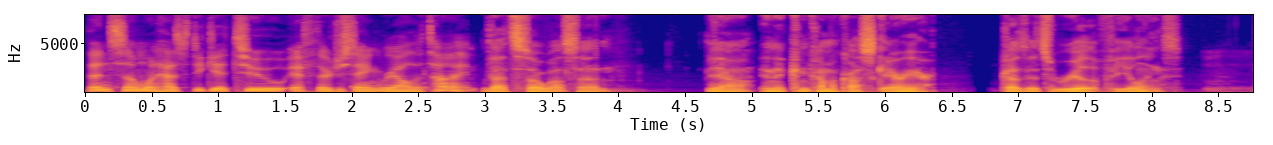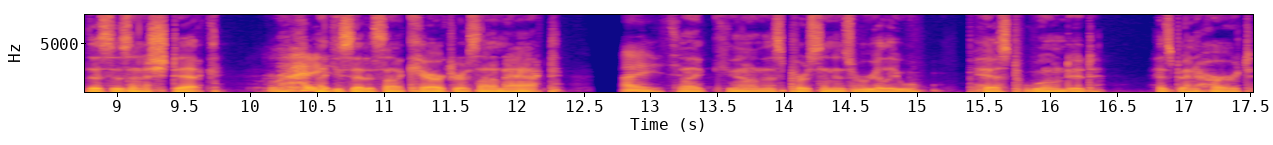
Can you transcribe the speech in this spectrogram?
than someone has to get to if they're just angry all the time. That's so well said. Yeah. And it can come across scarier because it's real feelings. Mm-hmm. This isn't a shtick. Right. Like you said, it's not a character, it's not an act. Right. Like, you know, this person is really pissed, wounded, has been hurt.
